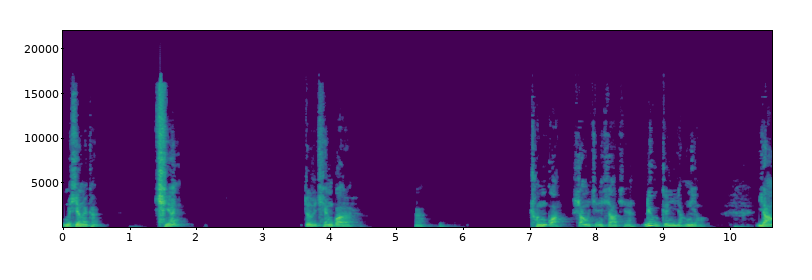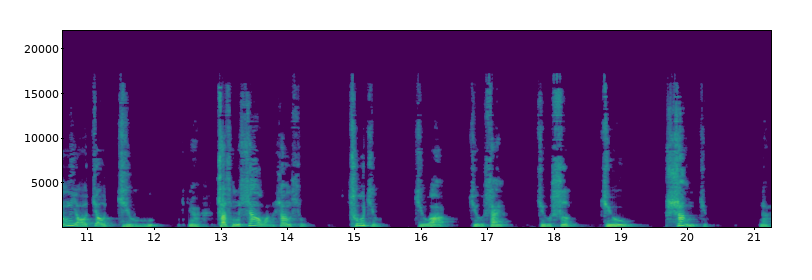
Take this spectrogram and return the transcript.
我们先来看乾，这是乾卦啊，纯卦上乾下乾六根阳爻，阳爻叫九，啊，它从下往上数，初九、九二、九三。九四九五上九，那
